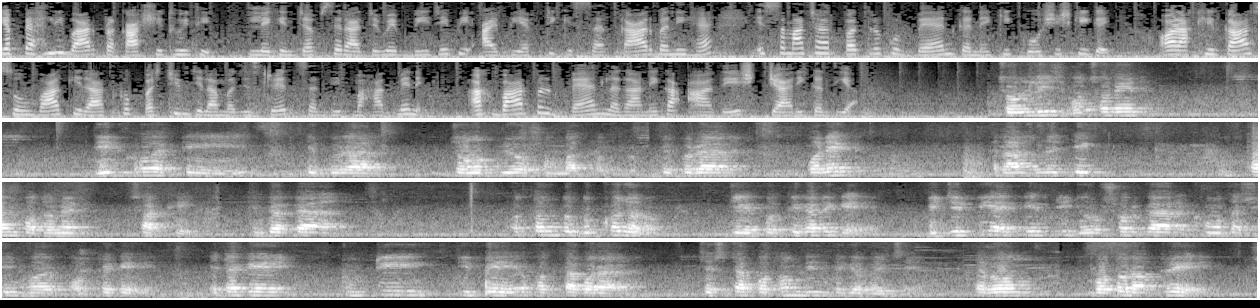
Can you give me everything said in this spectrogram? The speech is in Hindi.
यह पहली बार प्रकाशित हुई थी। लेकिन जब से राज्य में बीजेपी आईपीएफटी की सरकार बनी है इस समाचार पत्र को बैन करने की कोशिश की गई और आखिरकार सोमवार की रात को पश्चिम जिला मजिस्ट्रेट संदीप महात्मे ने अखबार पर बैन लगाने का आदेश जारी कर दिया চল্লিশ বছরের দীর্ঘ একটি ত্রিপুরার জনপ্রিয় সংবাদপত্র ত্রিপুরার অনেক রাজনৈতিক উত্থান পতনের সাক্ষী কিন্তু একটা অত্যন্ত দুঃখজনক যে পত্রিকাটিকে বিজেপি আইপিএফটি জোট সরকার ক্ষমতাসীন হওয়ার পর থেকে এটাকে টুটি টিপে হত্যা করার চেষ্টা প্রথম দিন থেকে হয়েছে এবং গত রাত্রে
